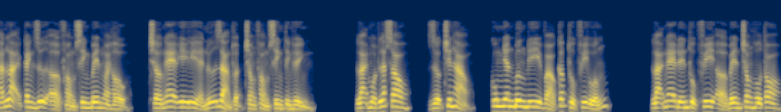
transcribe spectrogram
hắn lại canh dự ở phòng sinh bên ngoài hầu, chờ nghe y y nữ giảng thuật trong phòng sinh tình hình. Lại một lát sau, dược chiên hảo, cung nhân bưng đi vào cấp thuộc phi uống. Lại nghe đến thuộc phi ở bên trong hô to,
